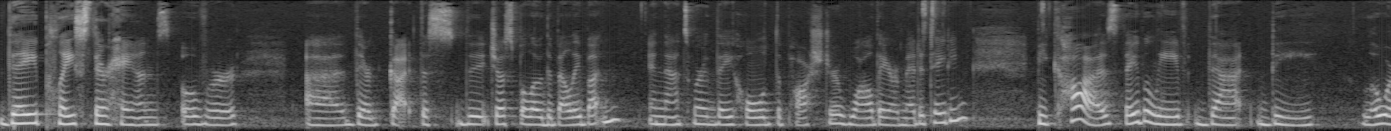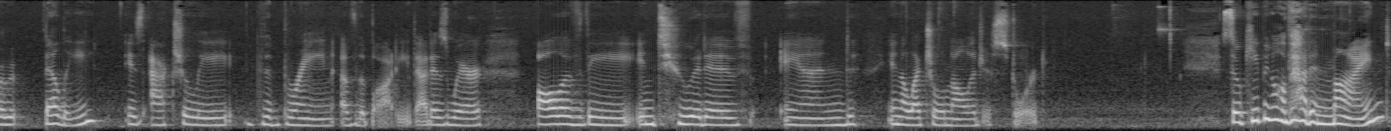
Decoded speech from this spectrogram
they place their hands over uh, their gut, this, the, just below the belly button, and that's where they hold the posture while they are meditating because they believe that the lower belly is actually the brain of the body. That is where all of the intuitive and intellectual knowledge is stored. So, keeping all that in mind,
